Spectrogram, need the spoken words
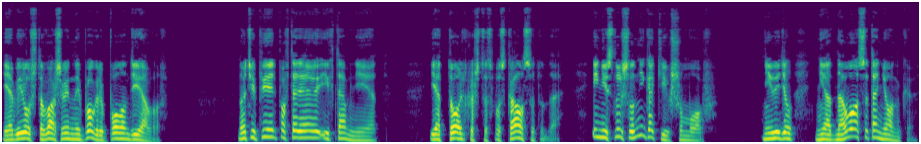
и объявил, что ваш винный погреб полон дьяволов. Но теперь, повторяю, их там нет. — я только что спускался туда и не слышал никаких шумов. Не видел ни одного сатаненка,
